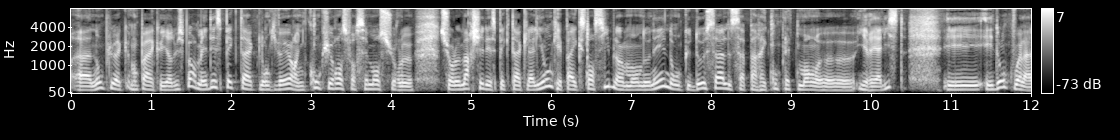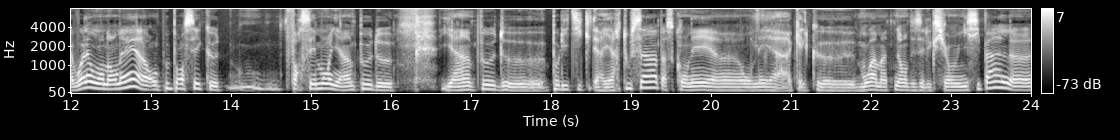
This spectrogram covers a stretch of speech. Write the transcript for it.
à non plus non pas accueillir du sport, mais des spectacles. Donc il va y avoir une concurrence forcément sur le sur le marché des spectacles à Lyon, qui est pas extensible à un moment donné. Donc deux salles, ça paraît complètement euh, irréaliste. Et, donc voilà, voilà où on en est. Alors on peut penser que forcément il y a un peu de il y a un peu de politique derrière tout ça, parce qu'on est euh, on est à quelques mois maintenant des élections municipales. Euh,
